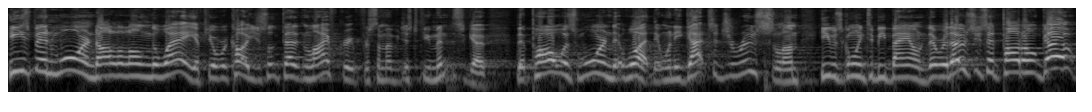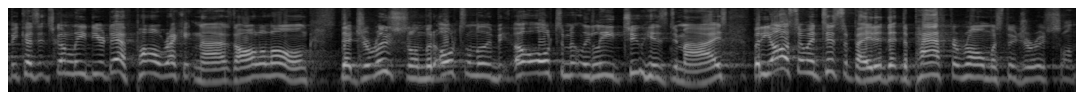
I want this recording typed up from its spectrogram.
he's been warned all along the way. If you'll recall, you just looked at it in life group for some of you just a few minutes ago, that Paul was warned that what? That when he got to Jerusalem, he was going to be bound. There were those who said, Paul, don't go because it's going to lead to your death. Paul recognized all along that Jerusalem would ultimately, be, ultimately lead to his demise, but he also anticipated that the path to Rome was through Jerusalem.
